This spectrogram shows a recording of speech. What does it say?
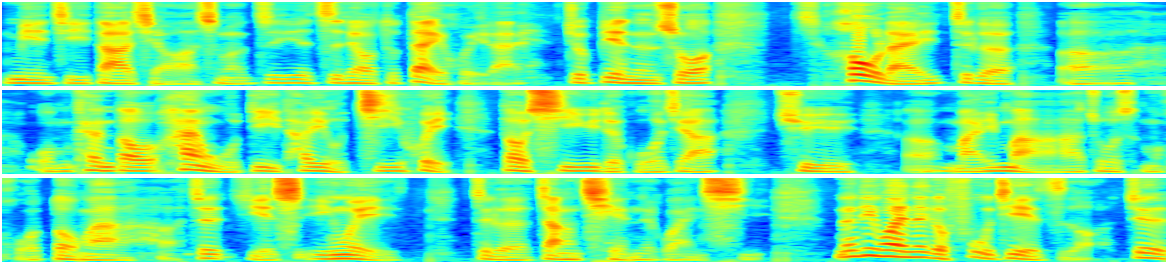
面积大小啊什么这些资料都带回来，就变成说后来这个呃。我们看到汉武帝他有机会到西域的国家去啊买马啊，做什么活动啊？哈，这也是因为这个张骞的关系。那另外那个傅介子哦，这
